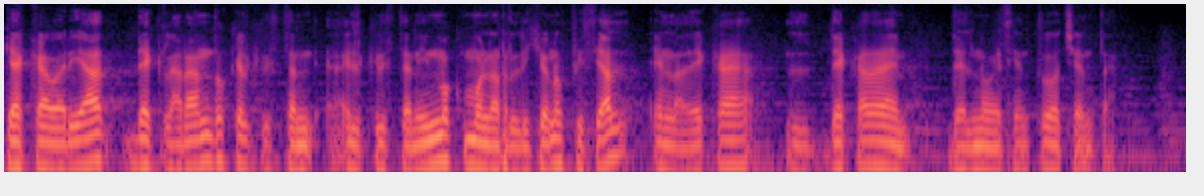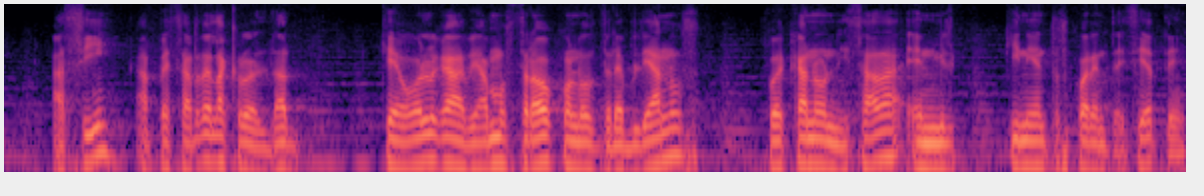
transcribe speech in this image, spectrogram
que acabaría declarando que el, cristian- el cristianismo como la religión oficial en la década, década de- del 980. Así, a pesar de la crueldad que Olga había mostrado con los dreblianos, fue canonizada en 1547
